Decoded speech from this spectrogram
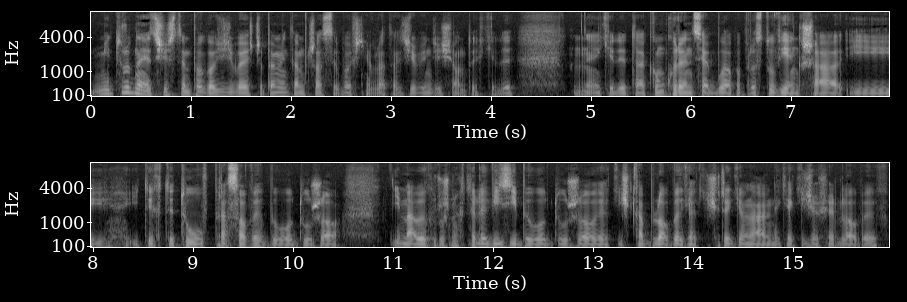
mi trudno jest się z tym pogodzić, bo jeszcze pamiętam czasy właśnie w latach 90., kiedy, kiedy ta konkurencja była po prostu większa i, i tych tytułów prasowych było dużo i małych różnych telewizji było dużo, jakichś kablowych, jakichś regionalnych, jakichś osiedlowych.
